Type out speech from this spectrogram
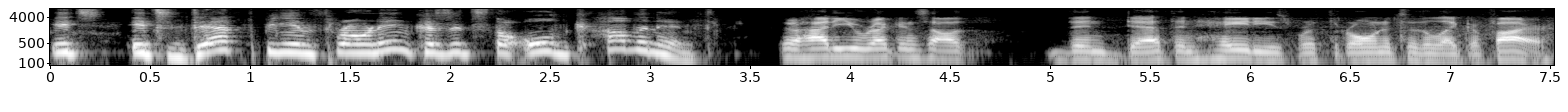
It's it's death being thrown in because it's the old covenant. So how do you reconcile then death and Hades were thrown into the lake of fire?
